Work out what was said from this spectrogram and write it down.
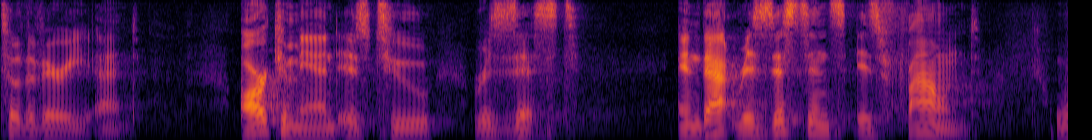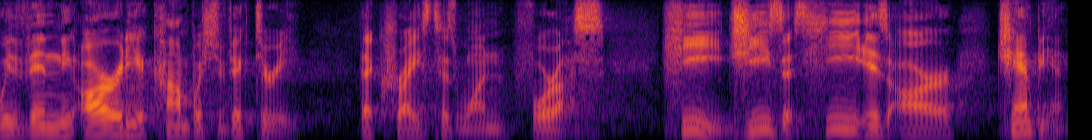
till the very end. Our command is to resist and that resistance is found within the already accomplished victory that Christ has won for us. He, Jesus, He is our champion,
